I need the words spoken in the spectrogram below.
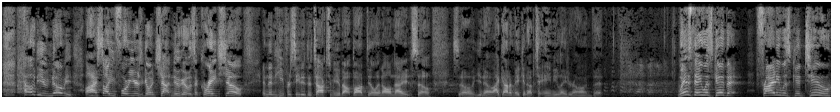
How do you know me? Oh, I saw you four years ago in Chattanooga. It was a great show. And then he proceeded to talk to me about Bob Dylan all night. So, so you know, I got to make it up to Amy later on. But Wednesday was good, but Friday was good too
